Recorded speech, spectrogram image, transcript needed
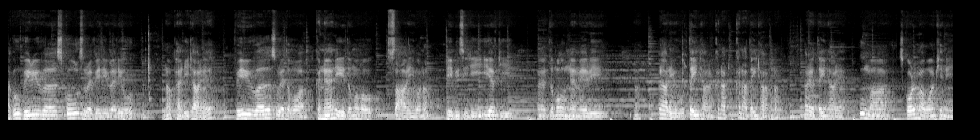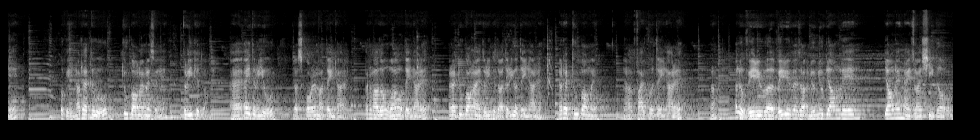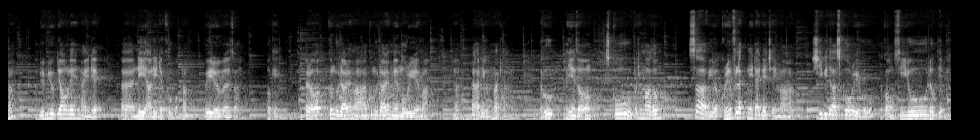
အခု variable score ဆိုတဲ့ variable လေးကိုနော်ဖန်တီးထားတယ် variable ဆိုတဲ့သဘောကကဏန်းတွေသို့မဟုတ်စာတွေပေါ့နော် ABCD EFG အဲသို့မဟုတ်နာမည်တွေနော်အဲ့ဒါတွေကိုတင်ထားတာခဏခဏတင်ထားတာပေါ့နော်အဲ့ဒါတွေတင်ထားတယ်ဥမာ score မှာ1ဖြစ်နေရင် okay နောက်ထပ်သူ့ကို2ပေါင်းလိုက်မယ်ဆိုရင်3ဖြစ်သွားအဲအဲ့3ကို score မှာတင်ထားတယ်ပထမဆုံး1ကိုတင်ထားတယ် နောက်ထပ်2ပေါင်းလိုက်ရင်3ဖြစ်သွား3ကိုတင်ထားတယ်နောက်ထပ်2ပေါင်းမယ်နော်5ကိုတင်ထားတယ်နော်အဲ့လို variable variable ဆိုတော့အမျိုးမျိုးပြောင်းလဲပြောင်းလဲနိုင်စွမ်းရှိတော့ပေါ့နော်အမျိုးမျိုးပြောင်းလဲနိုင်တဲ့အဲနေရာလေးတစ်ခုပေါ့နော် variable ဆိုတာ okay အဲ့တော့ကွန်ပျူတာထဲမှာကွန်ပျူတာရဲ့ memory ထဲမှာနော်အဲ့ဒါလေးကိုမှတ်ထားတယ်အခုအရင်ဆုံး score ကိုပထမဆုံးစပြီးတော့ green flag နဲ့တိုက်တဲ့ချိန်မှာရှိပြီးသား score တွေကိုအကုန်0လုပ်ပြမယ်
